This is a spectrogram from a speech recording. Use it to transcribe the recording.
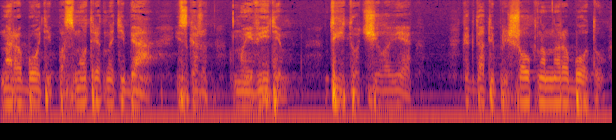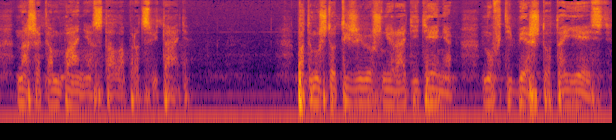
на работе посмотрят на тебя и скажут, мы видим, ты тот человек. Когда ты пришел к нам на работу, наша компания стала процветать. Потому что ты живешь не ради денег, но в тебе что-то есть.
